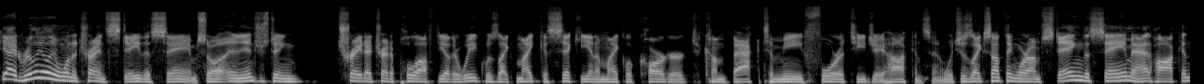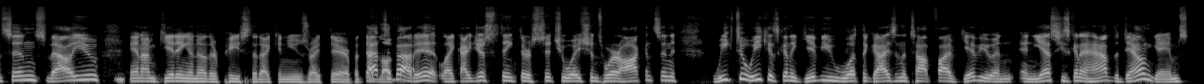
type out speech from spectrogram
Yeah, I'd really only want to try and stay the same. So an interesting trade I tried to pull off the other week was like Mike Gesicki and a Michael Carter to come back to me for a TJ Hockenson, which is like something where I'm staying the same at Hockenson's value and I'm getting another piece that I can use right there. But that's about that. it. Like I just think there's situations where Hockenson week to week is going to give you what the guys in the top five give you. And and yes, he's going to have the down games,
